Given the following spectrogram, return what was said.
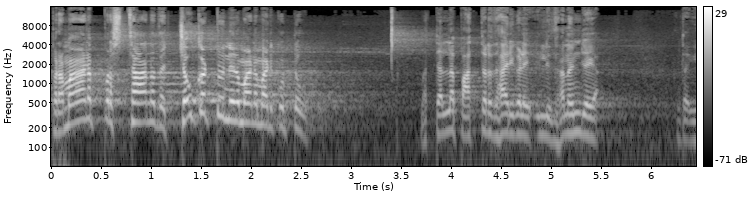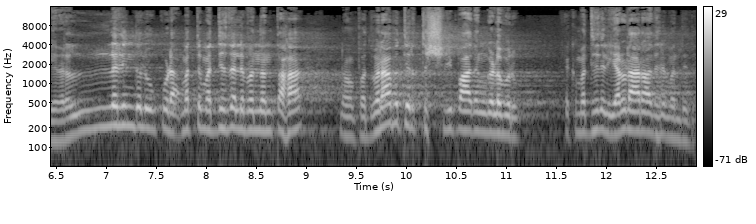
ಪ್ರಮಾಣ ಪ್ರಸ್ಥಾನದ ಚೌಕಟ್ಟು ನಿರ್ಮಾಣ ಮಾಡಿಕೊಟ್ಟವು. ಮತ್ತೆಲ್ಲ ಪಾತ್ರಧಾರಿಗಳೇ, ಇಲ್ಲಿ ಧನಂಜಯ. ಅಂತ ಇವರೆಲ್ಲರಿಂದಲೂ ಕೂಡ ಮತ್ತೆ ಮಧ್ಯದಲ್ಲಿ ಬಂದಂತಹ ನಮ್ಮ ಪದ್ಮನಾಭ ತೀರ್ಥ ಶ್ರೀಪಾದಂಗಳವರು, ಯಾಕೆ ಮಧ್ಯದಲ್ಲಿ ಎರಡು ಆರಾಧನೆ ಬಂದಿದೆ.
